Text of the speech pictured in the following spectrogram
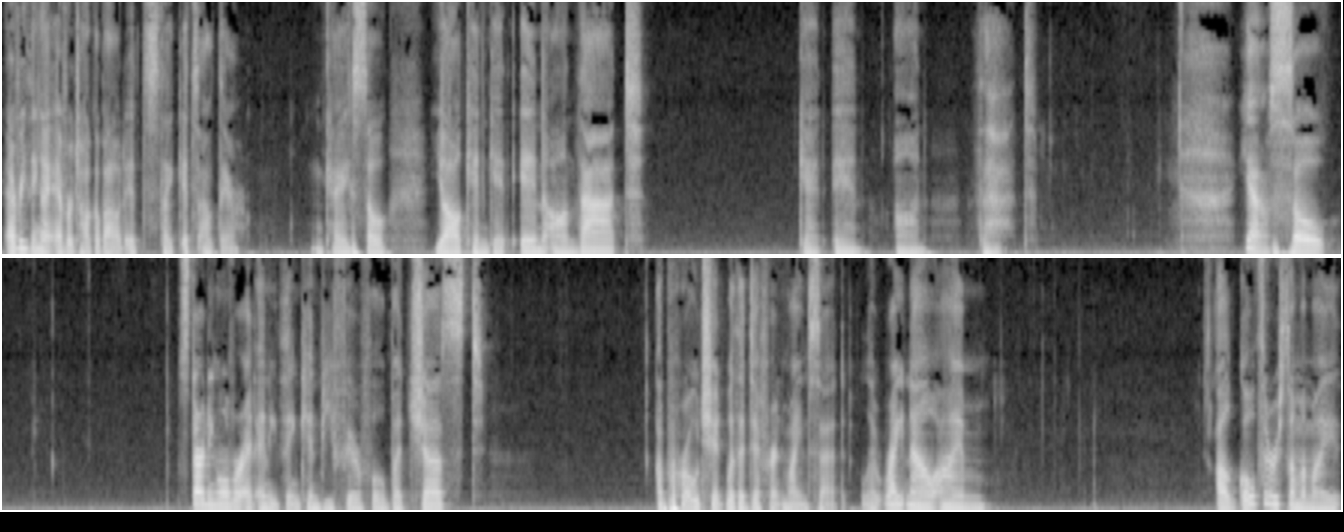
Everything I ever talk about, it's like it's out there. Okay, so y'all can get in on that get in on that. Yeah, so starting over at anything can be fearful, but just approach it with a different mindset. Right now, I'm, I'll go through some of my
